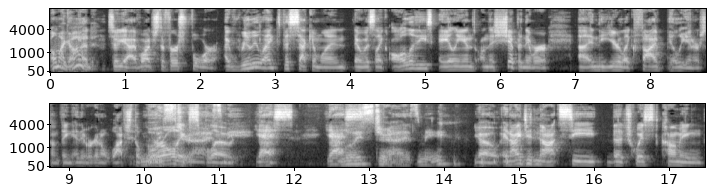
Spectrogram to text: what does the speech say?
Oh my God! So yeah, I've watched the first four. I really liked the second one. There was like all of these aliens on this ship, and they were uh, in the year like five billion or something, and they were gonna watch the world explode. me. Yes, yes, Moisturize me. yo. And I did not see the twist coming,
